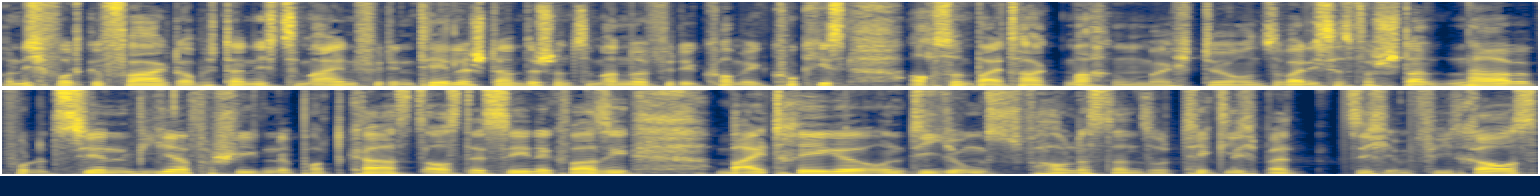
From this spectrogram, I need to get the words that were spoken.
Und ich wurde gefragt, ob ich dann nicht zum einen für den Telestammtisch und zum anderen für die Comic Cookies auch so einen Beitrag machen möchte. Und soweit ich das verstanden habe, produzieren wir verschiedene Podcasts aus der Szene quasi Beiträge und die Jungs hauen das dann so täglich bei sich im Feed raus.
